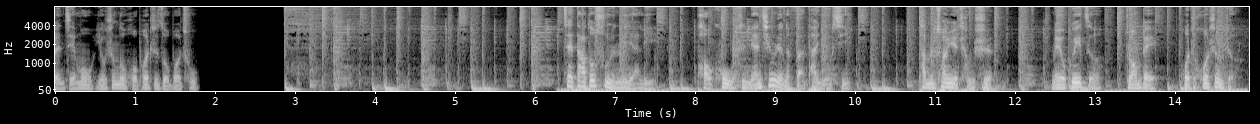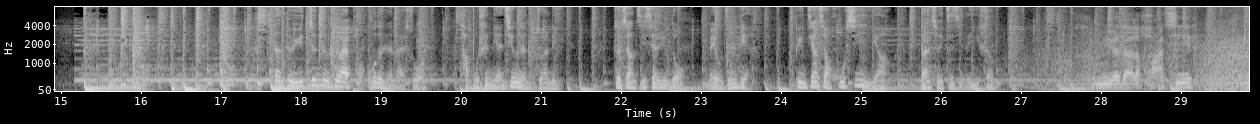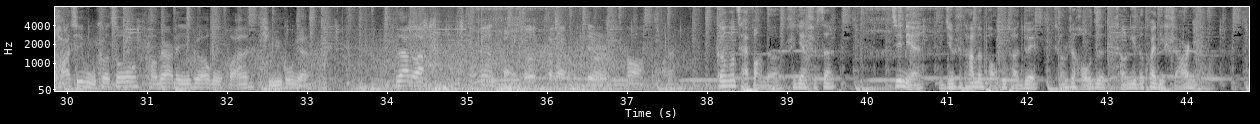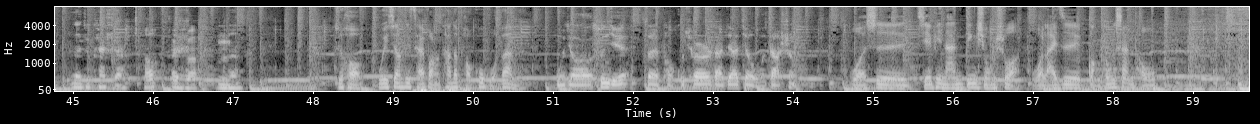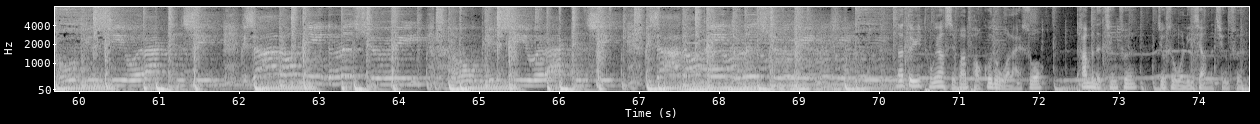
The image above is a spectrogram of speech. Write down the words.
本节目由生动活泼制作播出。在大多数人的眼里，跑酷是年轻人的反叛游戏。他们穿越城市，没有规则、装备或者获胜者。但对于真正热爱跑酷的人来说，它不是年轻人的专利。这项极限运动没有终点，并将像呼吸一样伴随自己的一生。我们约在了华西，华西五棵松旁边的一个五环体育公园。大哥，前面找个看看地儿。哦，好呀。刚刚采访的是燕十三，今年已经是他们跑酷团队“城市猴子”成立的快第十二年了。那就开始。好，开始吧。嗯。之后，我也相继采访了他的跑酷伙伴们。我叫孙杰，在跑酷圈大家叫我大圣。我是洁癖男丁雄硕，我来自广东汕头。那对于同样喜欢跑酷的我来说，他们的青春就是我理想的青春。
